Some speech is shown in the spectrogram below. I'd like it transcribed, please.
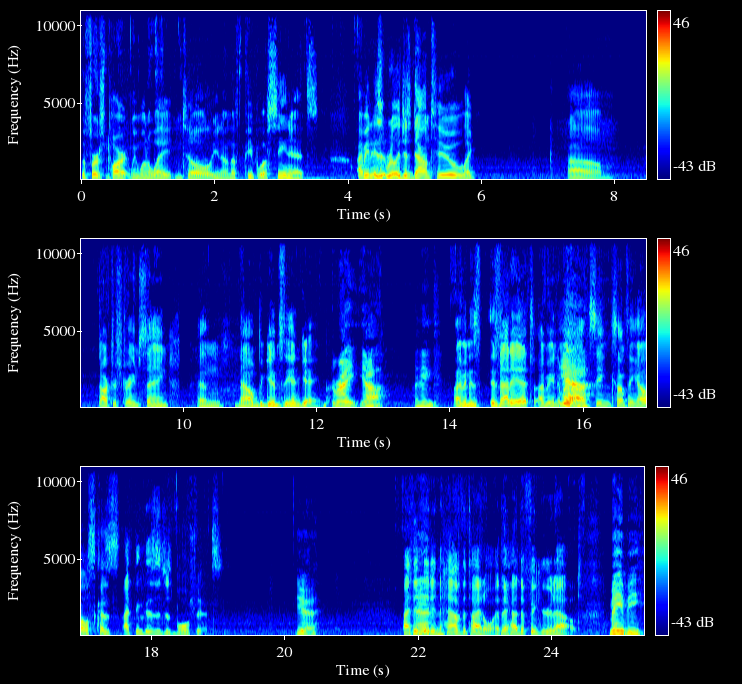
the first part. We want to wait until you know enough people have seen it. I mean, is it really just down to like um, Doctor Strange saying, "And now begins the end game"? Right? Yeah, I think. I mean, is is that it? I mean, am Yeah. I not seeing something else? Because I think this is just bullshit. Yeah, I think they didn't have the title and they had to figure it out. maybe.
